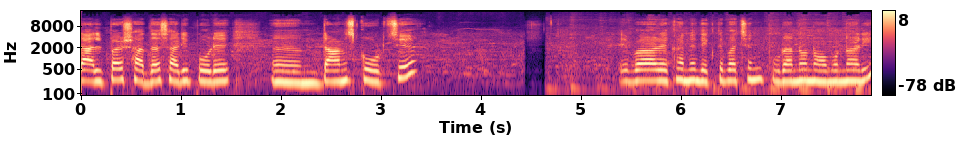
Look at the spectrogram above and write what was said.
লাল পাড় সাদা শাড়ি পরে ডান্স করছে। এবার এখানে দেখতে পাচ্ছেন পুরানো নবনারী।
